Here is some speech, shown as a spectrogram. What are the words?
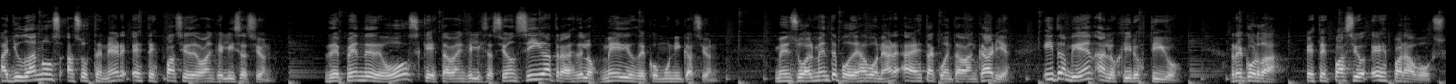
Ayúdanos a sostener este espacio de evangelización. Depende de vos que esta evangelización siga a través de los medios de comunicación. Mensualmente podés abonar a esta cuenta bancaria y también a los giros Tigo. Recordá, este espacio es para vos.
